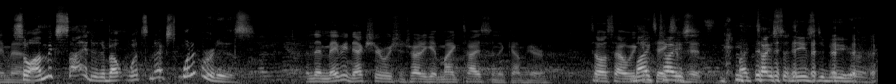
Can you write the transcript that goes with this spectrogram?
Amen. So I'm excited about what's next, whatever it is. And then maybe next year we should try to get Mike Tyson to come here. Tell us how we Mike can take Tyson, some hits. Mike Tyson needs to be here.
